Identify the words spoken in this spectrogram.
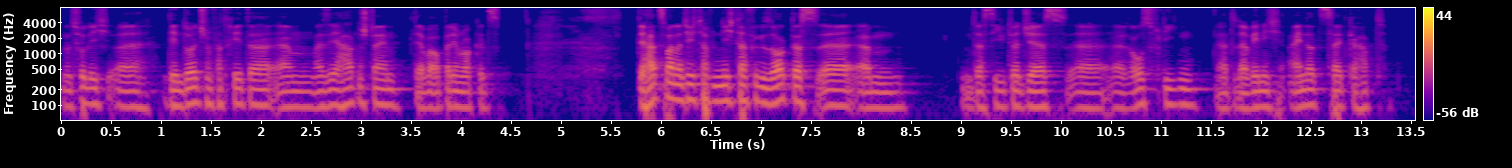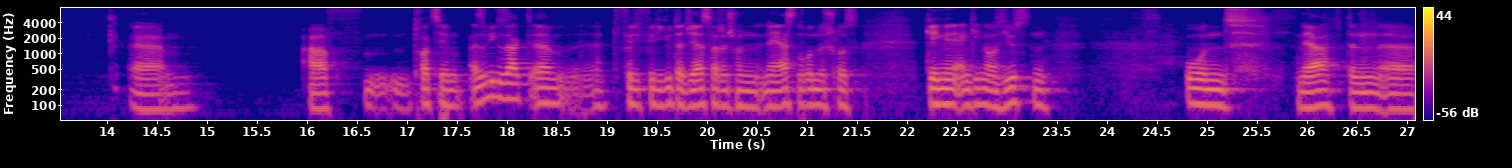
natürlich äh, den deutschen Vertreter ähm, Isaiah Hartenstein, der war auch bei den Rockets. Der hat zwar natürlich nicht dafür gesorgt, dass, äh, ähm, dass die Utah Jazz äh, rausfliegen. Er hatte da wenig Einsatzzeit gehabt. Ähm, aber trotzdem, also wie gesagt, ähm, für, die, für die Utah Jazz war dann schon in der ersten Runde Schluss gegen den Endgegner aus Houston. Und ja, dann äh,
